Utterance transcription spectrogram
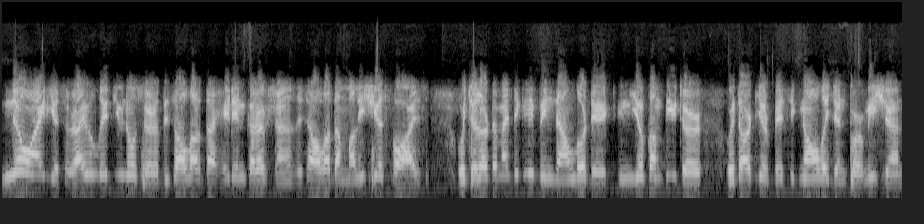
No idea, sir. I will let you know, sir. These all are the hidden corruptions. These all are the malicious files which has automatically been downloaded in your computer without your basic knowledge and permission.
